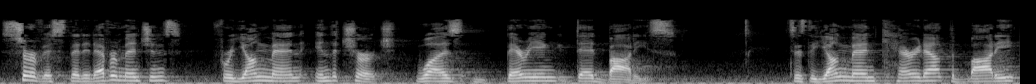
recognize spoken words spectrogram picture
service that it ever mentions for young men in the church was burying dead bodies. It says the young men carried out the body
